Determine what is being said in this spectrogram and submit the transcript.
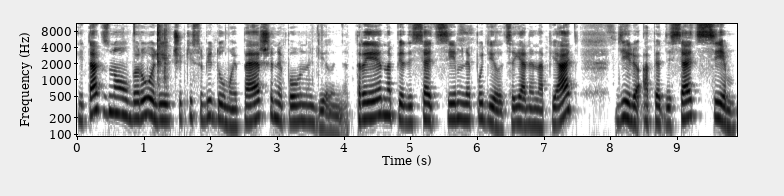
І так знову беру олівчик і собі думаю, перше неповне ділення. 3 на 57 не поділиться. Я не на 5 ділю, а 57.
